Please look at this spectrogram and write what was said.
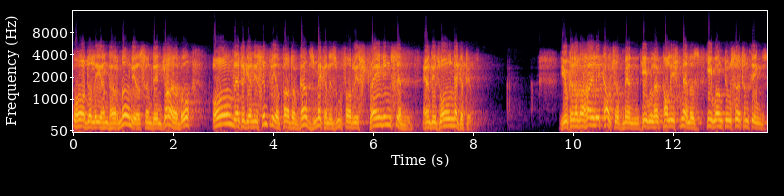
orderly and harmonious and enjoyable, all that again is simply a part of God's mechanism for restraining sin, and it's all negative. You can have a highly cultured man, he will have polished manners, he won't do certain things,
